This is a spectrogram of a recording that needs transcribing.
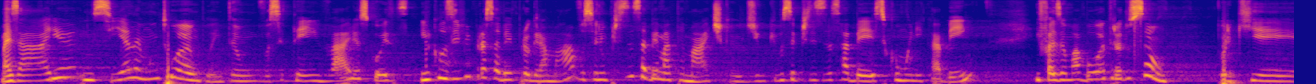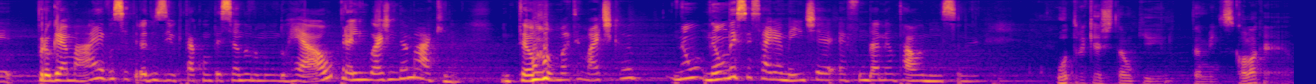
Mas a área em si ela é muito ampla, então você tem várias coisas. Inclusive, para saber programar, você não precisa saber matemática. Eu digo que você precisa saber se comunicar bem e fazer uma boa tradução. Porque programar é você traduzir o que está acontecendo no mundo real para a linguagem da máquina. Então, matemática não, não necessariamente é, é fundamental nisso, né? Outra questão que também se coloca é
